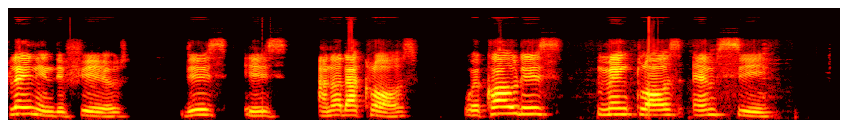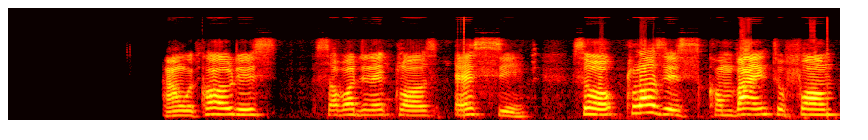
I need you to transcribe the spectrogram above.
playing in the field. This is another clause. We call this main clause MC, and we call this subordinate clause SC. So clauses combine to form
